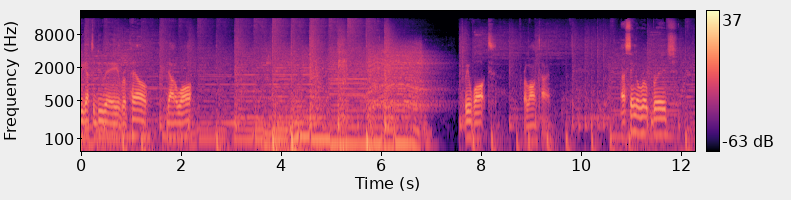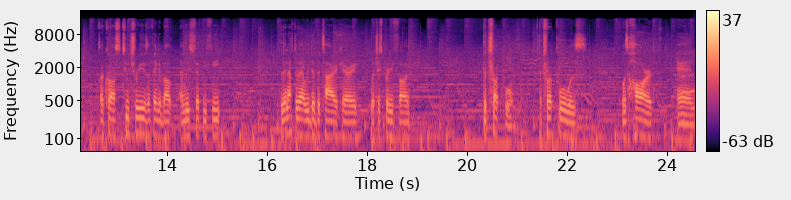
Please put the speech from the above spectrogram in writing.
We got to do a rappel down a wall We walked for a long time. A single rope bridge across two trees, I think about at least 50 feet. And then after that, we did the tire carry, which was pretty fun. The truck pull. The truck pull was, was hard and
